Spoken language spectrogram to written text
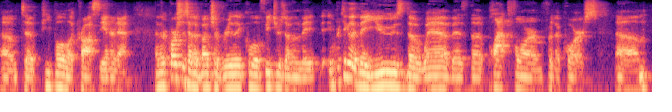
um, to people across the internet. And their courses had a bunch of really cool features of them. They, in particular, they used the web as the platform for the course. Um,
